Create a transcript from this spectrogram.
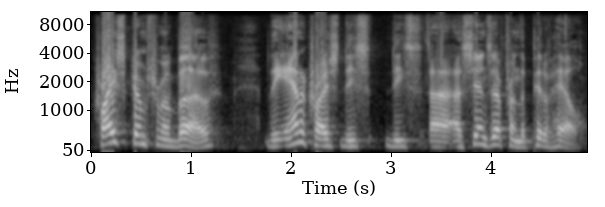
Christ comes from above, the Antichrist des, des, uh, ascends up from the pit of hell.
